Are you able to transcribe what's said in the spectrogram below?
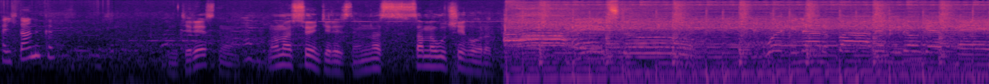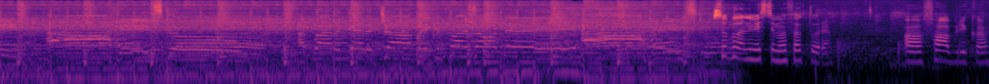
Альтанка. Интересно. Ну, у нас все интересно. У нас самый лучший город. Что было на месте мануфактуры? А, фабрика.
